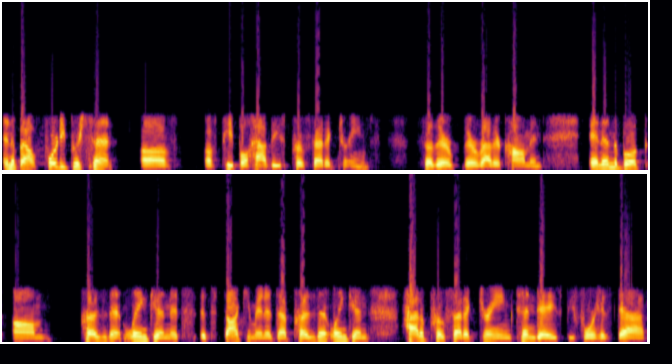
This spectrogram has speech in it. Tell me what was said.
and about 40% of of people have these prophetic dreams. So they're they're rather common. And in the book, um, President Lincoln, it's it's documented that President Lincoln had a prophetic dream ten days before his death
